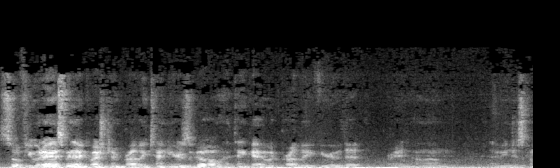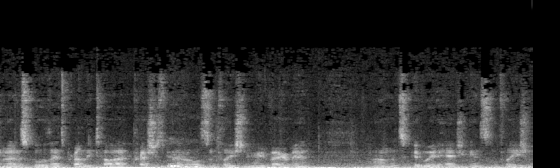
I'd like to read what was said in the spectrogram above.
So if you would have asked me that question probably 10 years ago, I think I would probably agree with it, right? Um, I mean, just coming out of school, that's probably taught precious metals, inflationary environment. Um, that's a good way to hedge against inflation.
